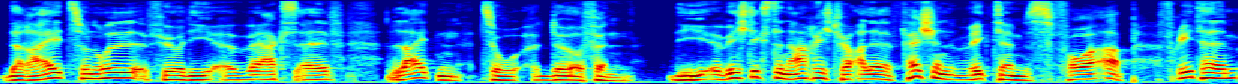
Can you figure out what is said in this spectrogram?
3 zu 0 für die Werkself leiten zu dürfen. Die wichtigste Nachricht für alle Fashion Victims vorab. Friedhelm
